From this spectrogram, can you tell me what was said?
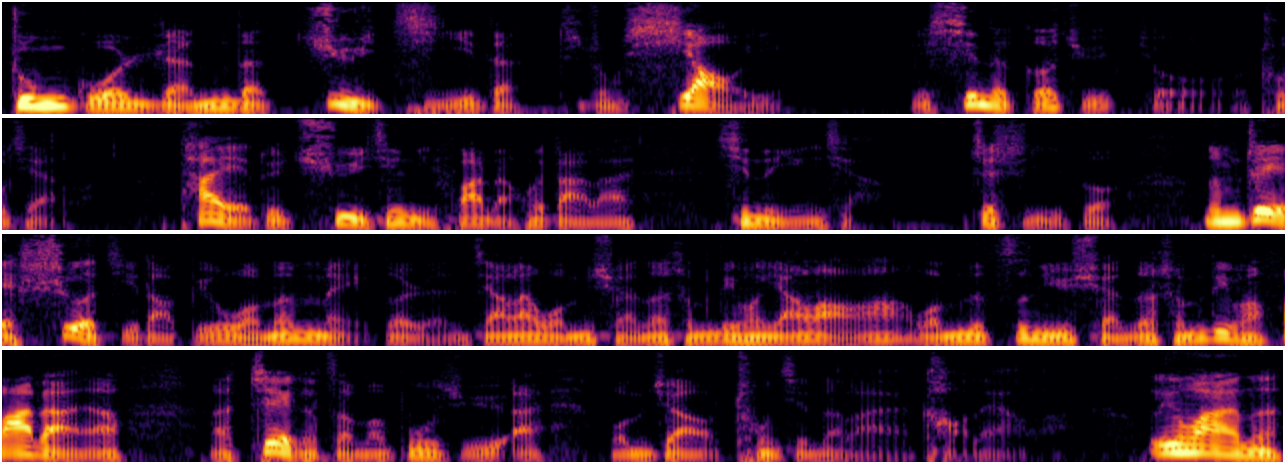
中国人的聚集的这种效应，新的格局就出现了。它也对区域经济发展会带来新的影响，这是一个。那么这也涉及到，比如我们每个人将来我们选择什么地方养老啊，我们的子女选择什么地方发展啊，啊，这个怎么布局？哎，我们就要重新的来考量了。另外呢，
